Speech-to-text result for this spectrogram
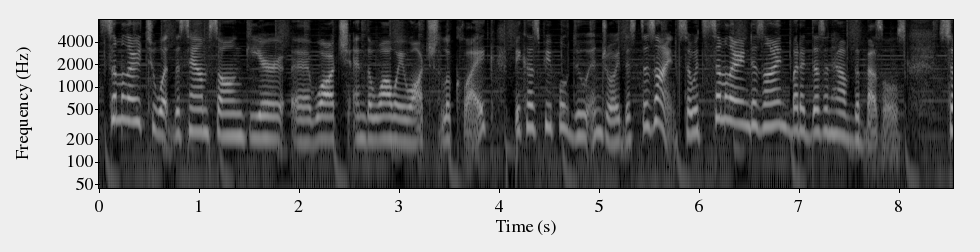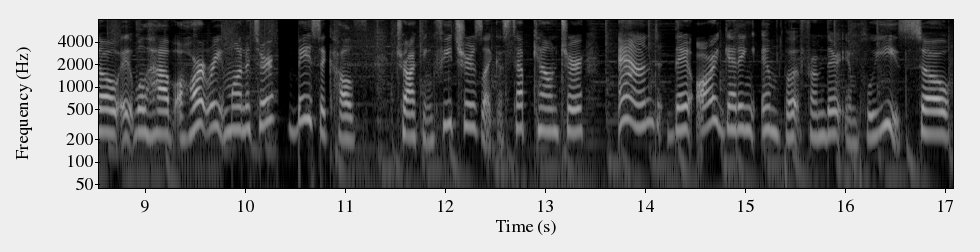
similar to what the Samsung Gear uh, watch and the Huawei watch look like because people do enjoy this design. So it's similar in design, but it doesn't have the bezels. So it will have a heart rate monitor, basic health tracking features like a step counter, and they are getting input from their employees. So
